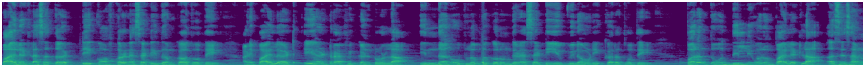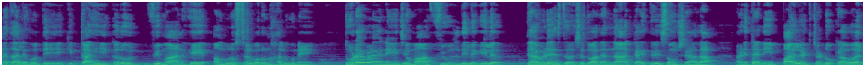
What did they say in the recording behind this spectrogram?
पायलटला सतत टेक ऑफ करण्यासाठी धमकावत होते. आणि पायलट एअर ट्रॅफिक कंट्रोलला इंधन उपलब्ध करून देण्यासाठी विनवणी करत होते. परंतु दिल्लीवरून पायलटला असे सांगण्यात आले होते की काहीही करून विमान हे अमृतसरवरून हलवू नये. थोड्या वेळाने जेव्हा फ्यूल दिले गेलं त्यावेळेस दहशतवाद्यांना काहीतरी संशय आला आणि त्यांनी पायलटच्या डोक्यावर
